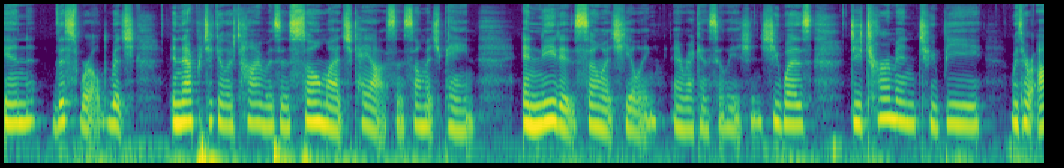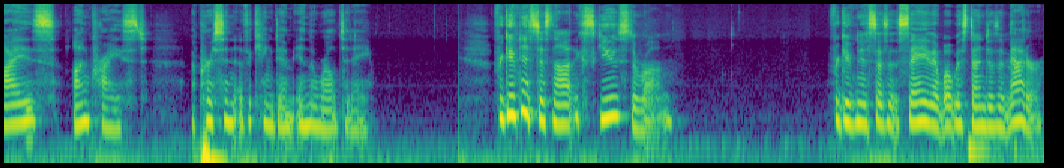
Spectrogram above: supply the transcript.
in this world, which in that particular time was in so much chaos and so much pain and needed so much healing and reconciliation. She was determined to be, with her eyes on Christ, a person of the kingdom in the world today. Forgiveness does not excuse the wrong. Forgiveness doesn't say that what was done doesn't matter.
